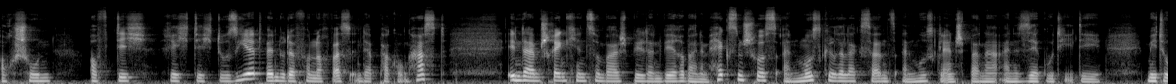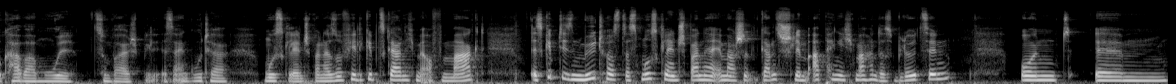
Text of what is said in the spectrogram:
auch schon auf dich richtig dosiert. Wenn du davon noch was in der Packung hast, in deinem Schränkchen zum Beispiel, dann wäre bei einem Hexenschuss ein Muskelrelaxanz, ein Muskelentspanner eine sehr gute Idee. Metocarbamol zum Beispiel ist ein guter Muskelentspanner. So viele gibt es gar nicht mehr auf dem Markt. Es gibt diesen Mythos, dass Muskelentspanner immer ganz schlimm abhängig machen, das ist Blödsinn. Und ähm,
